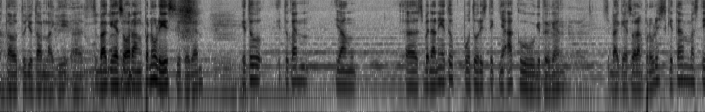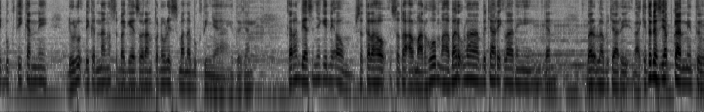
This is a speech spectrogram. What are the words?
Atau tujuh tahun lagi eh, sebagai seorang penulis gitu kan. Itu itu kan yang eh, sebenarnya itu futuristiknya aku gitu kan. Sebagai seorang penulis kita mesti buktikan nih. Dulu dikenang sebagai seorang penulis mana buktinya gitu kan. Karena biasanya gini Om, setelah setelah almarhum ah, barulah bercari lah nih kan. Barulah bercari. Nah, kita udah siapkan itu.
